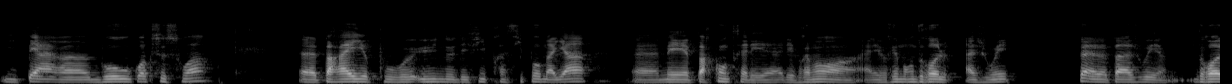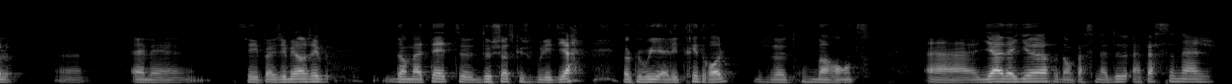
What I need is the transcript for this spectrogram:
hyper beau ou quoi que ce soit. Euh, pareil pour une des filles principaux, Maya. mais par contre, elle est, elle est vraiment, elle est vraiment drôle à jouer. Enfin, pas à jouer, drôle. elle est, c'est, j'ai mélangé dans ma tête deux choses que je voulais dire. Donc oui, elle est très drôle. Je la trouve marrante. Il y a d'ailleurs dans Persona 2 un personnage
